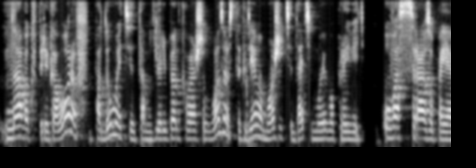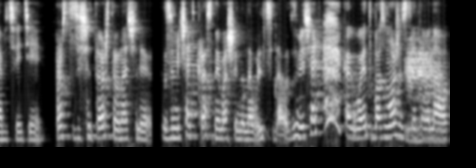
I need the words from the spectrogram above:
навык переговоров, подумайте там для ребенка вашего возраста, где вы можете дать ему его проявить. У вас сразу появится идея. Просто за счет того, что вы начали замечать красные машины на улице, да, вот замечать как бы эту возможность этого навыка.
